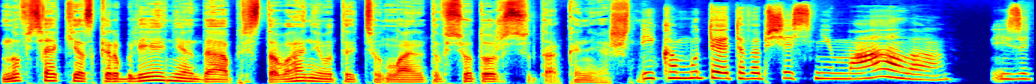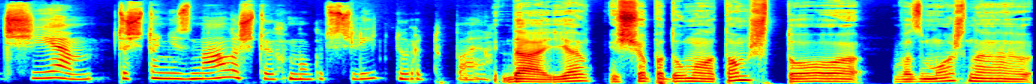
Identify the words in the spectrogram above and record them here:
Ну, всякие оскорбления, да, приставания вот эти онлайн, это все тоже сюда, конечно. И кому ты это вообще снимала? И зачем? Ты что, не знала, что их могут слить, дура тупая? Да, я еще подумал о том, что, возможно,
